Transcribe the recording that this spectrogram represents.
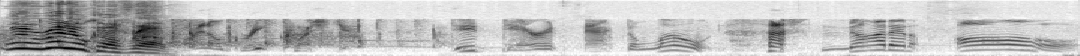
Where did the radio come from? Great question. Did Darren act alone? Not at all.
